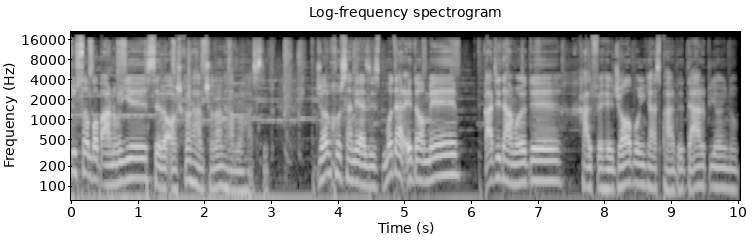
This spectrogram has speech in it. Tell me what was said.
خب دوستان با برنامه سر آشکار همچنان همراه هستید جناب خورسندی عزیز ما در ادامه قدری در مورد خلف هجاب و اینکه از پرده در بیاین و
